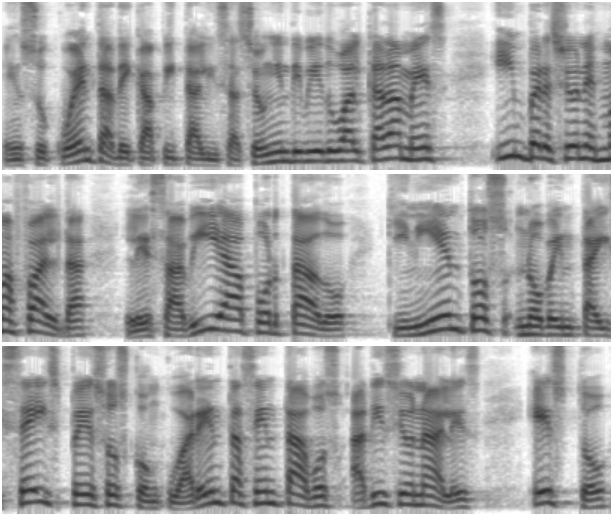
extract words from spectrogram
en su cuenta de capitalización individual cada mes, Inversiones Mafalda les había aportado 596 pesos con 40 centavos adicionales. Esto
